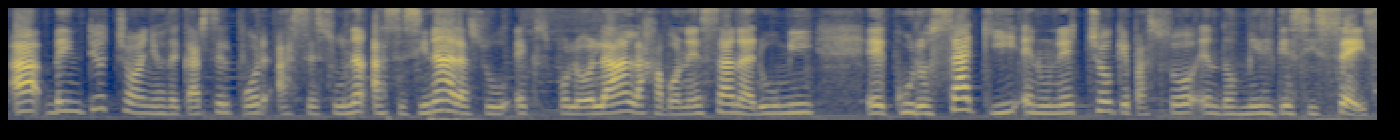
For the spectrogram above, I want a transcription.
a 28 años de cárcel por asesina, asesinar a su expolola, la japonesa Narumi Kurosaki, en un hecho que pasó en 2016.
